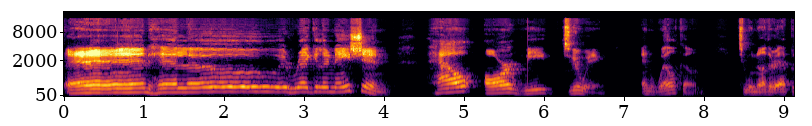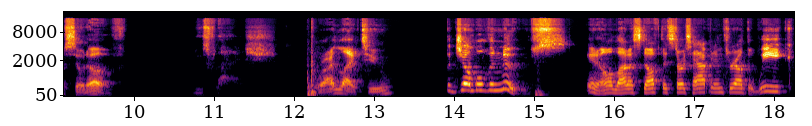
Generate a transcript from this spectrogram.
And hello, Irregular Nation. How are we doing? And welcome to another episode of Newsflash, where I like to but jumble the news. You know, a lot of stuff that starts happening throughout the week.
